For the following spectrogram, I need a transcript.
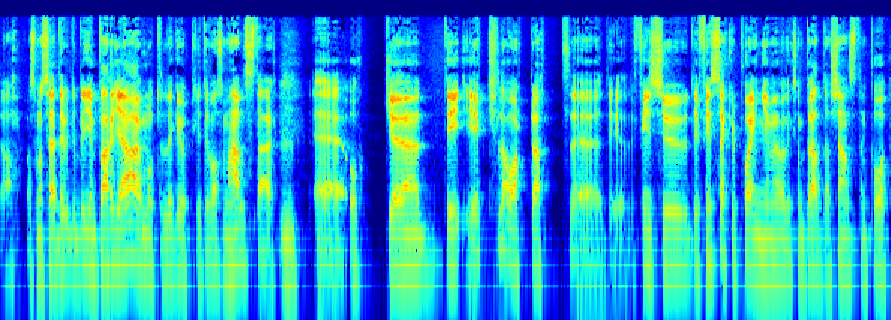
ja, vad ska man säga, det, det, blir en barriär mot att lägga upp lite vad som helst där. Mm. Eh, och eh, det är klart att eh, det, det, finns ju, det finns säkert poänger med att liksom bredda tjänsten på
